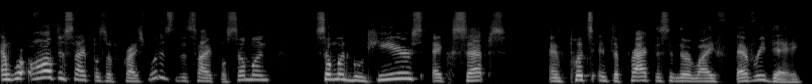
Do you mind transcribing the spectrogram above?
And we're all disciples of Christ. What is a disciple? Someone, someone who hears, accepts, and puts into practice in their life every day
